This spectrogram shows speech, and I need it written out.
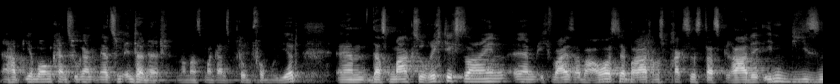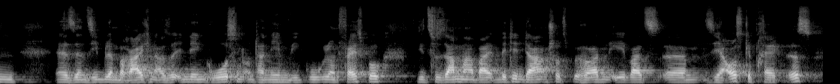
habt ihr morgen keinen Zugang mehr zum Internet, wenn man es mal ganz plump formuliert. Das mag so richtig sein. Ich weiß aber auch aus der Beratungspraxis, dass gerade in diesen sensiblen Bereichen, also in den großen Unternehmen wie Google und Facebook, die Zusammenarbeit mit den Datenschutzbehörden jeweils ähm, sehr ausgeprägt ist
